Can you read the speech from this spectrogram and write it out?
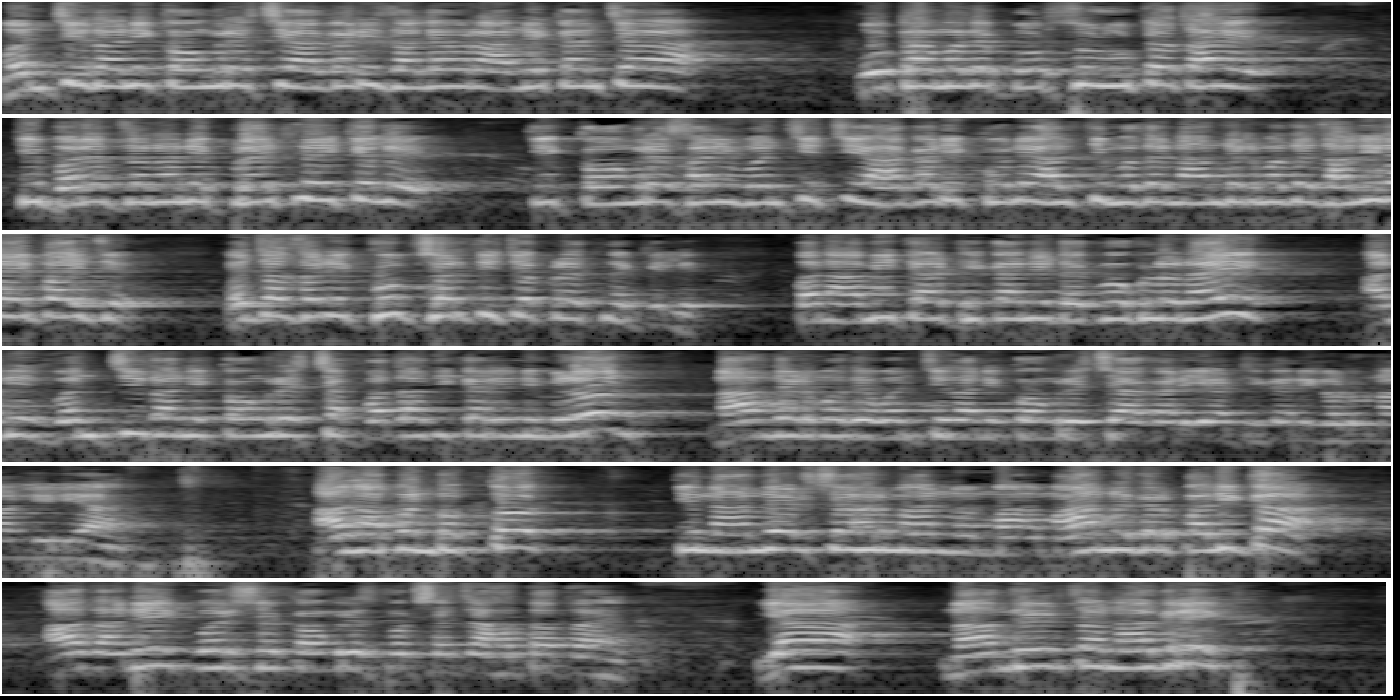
वंचित आणि काँग्रेसची आघाडी झाल्यावर अनेकांच्या पोटामध्ये पोटसूळ उठत आहे की बरेच जणांनी प्रयत्नही केले. की काँग्रेस आणि वंचितची आघाडी कोणी हालतीमध्ये नांदेडमध्ये झाली नाही पाहिजे. याच्यासाठी खूप शर्तीचे प्रयत्न केले. पण आम्ही त्या ठिकाणी डगमगलो नाही आणि वंचित आणि काँग्रेसच्या पदाधिकाऱ्यांनी मिळून नांदेडमध्ये वंचित आणि काँग्रेसची आघाडी या ठिकाणी घडून आणलेली आहे. आज आपण बघतो की नांदेड शहर महानगरपालिका आज अनेक वर्ष काँग्रेस पक्षाच्या हातात आहे. या नांदेडचा नागरिक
